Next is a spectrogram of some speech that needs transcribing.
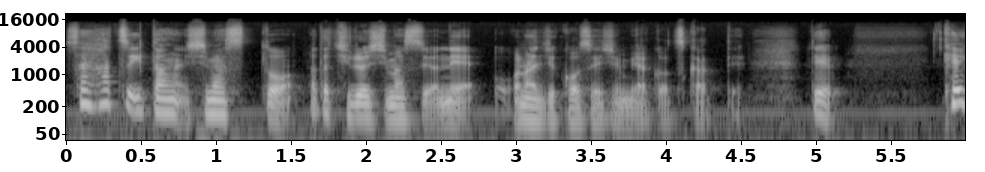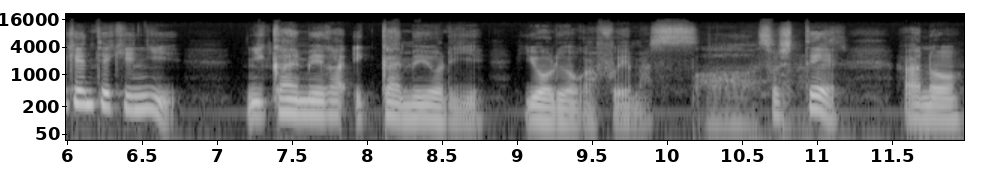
再発一旦しますとまた治療しますよね同じ抗生準備薬を使ってで経験的に2回目が1回目より容量が増えますそしてあの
